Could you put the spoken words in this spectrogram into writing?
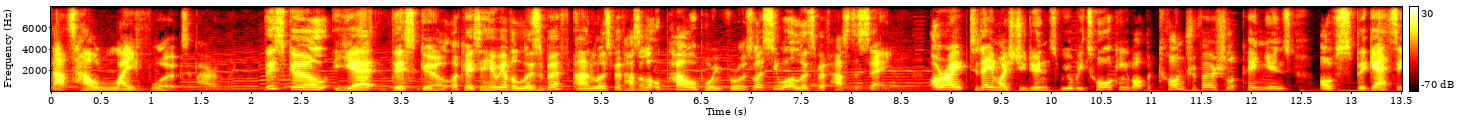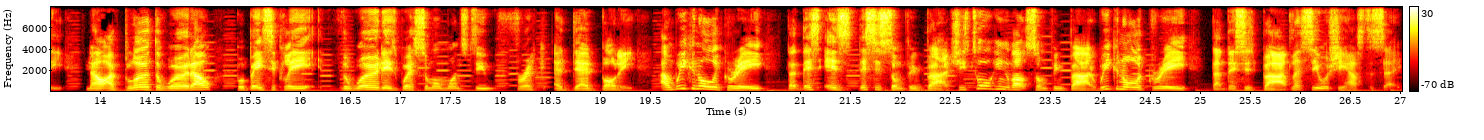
that's how life works, apparently. This girl, yeah, this girl. Okay, so here we have Elizabeth, and Elizabeth has a little PowerPoint for us. Let's see what Elizabeth has to say. Alright, today my students, we will be talking about the controversial opinions of spaghetti. Now, I've blurred the word out, but basically, the word is where someone wants to frick a dead body. And we can all agree that this is this is something bad. She's talking about something bad. We can all agree that this is bad. Let's see what she has to say.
